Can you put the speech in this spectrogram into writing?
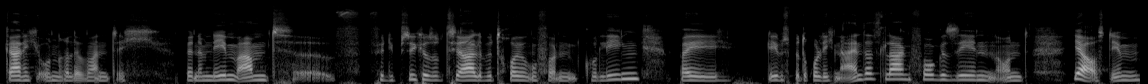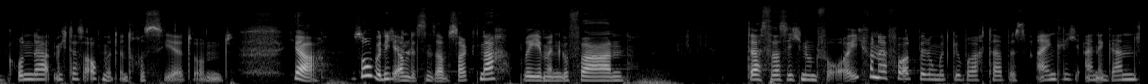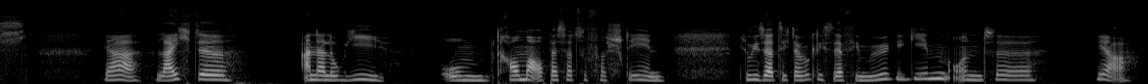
gar nicht unrelevant. Ich bin im Nebenamt äh, für die psychosoziale Betreuung von Kollegen bei lebensbedrohlichen Einsatzlagen vorgesehen und ja, aus dem Grunde hat mich das auch mit interessiert und ja, so bin ich am letzten Samstag nach Bremen gefahren. Das, was ich nun für euch von der Fortbildung mitgebracht habe, ist eigentlich eine ganz, ja, leichte Analogie, um Trauma auch besser zu verstehen. Luisa hat sich da wirklich sehr viel Mühe gegeben und äh, ja,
